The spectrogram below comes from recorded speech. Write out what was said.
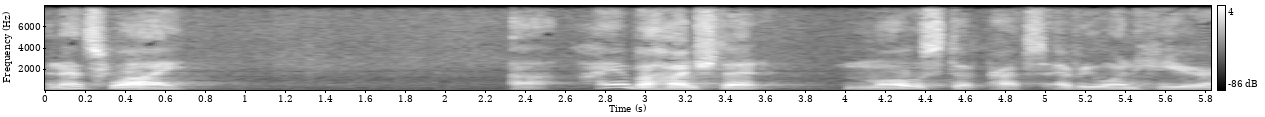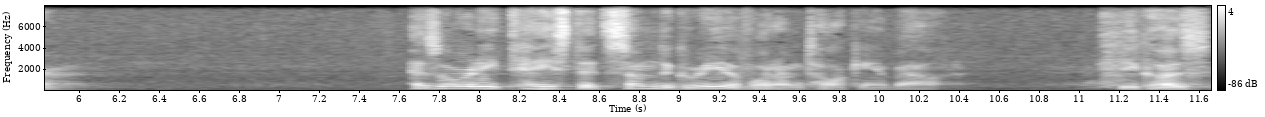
And that's why uh, I have a hunch that most, or perhaps everyone here, has already tasted some degree of what I'm talking about. Because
